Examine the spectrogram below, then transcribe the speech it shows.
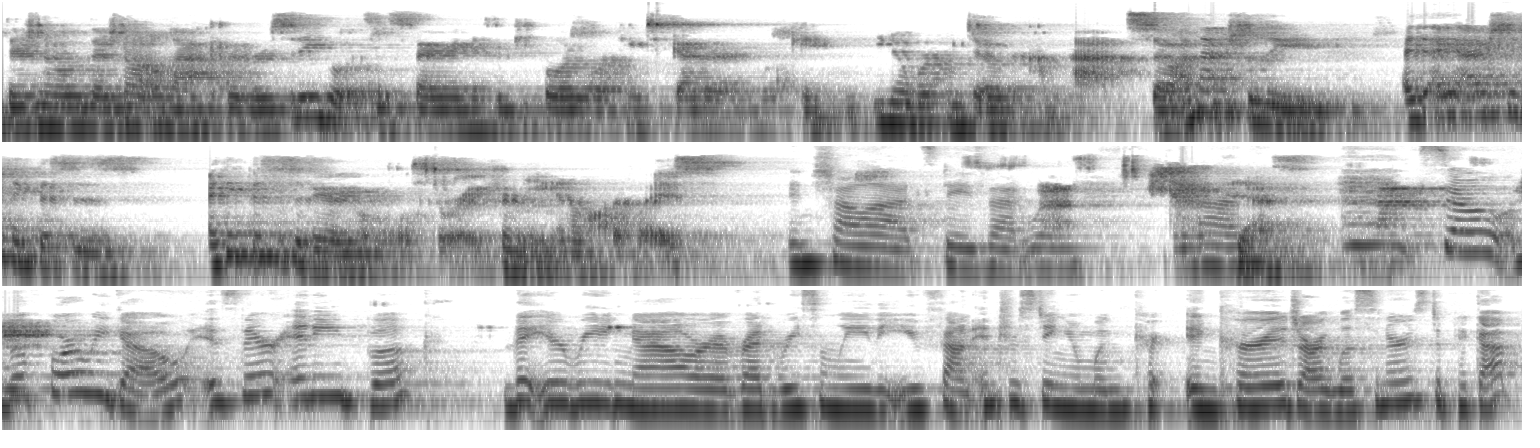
there's no there's not a lack of diversity, but what's inspiring is that people are working together and working you know working to overcome that. So I'm actually I, I actually think this is I think this is a very hopeful story for me in a lot of ways. Inshallah, it stays that way. Um, yes. So before we go, is there any book that you're reading now or have read recently that you found interesting and would encourage our listeners to pick up?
